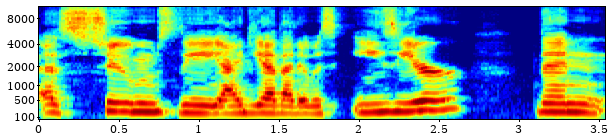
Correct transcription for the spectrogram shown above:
assumes the idea that it was easier than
